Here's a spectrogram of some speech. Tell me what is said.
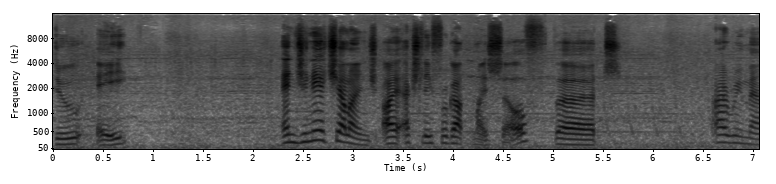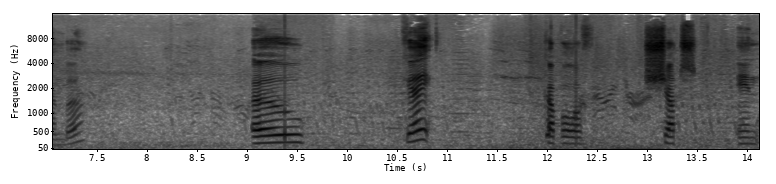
do a engineer challenge. I actually forgot myself, but I remember. Oh okay. Couple of shots in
